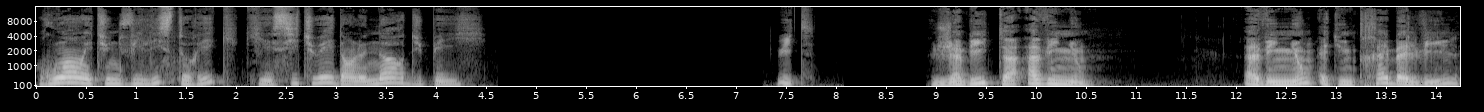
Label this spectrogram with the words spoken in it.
Rouen est une ville historique qui est située dans le nord du pays. 8, J'habite à Avignon. Avignon est une très belle ville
